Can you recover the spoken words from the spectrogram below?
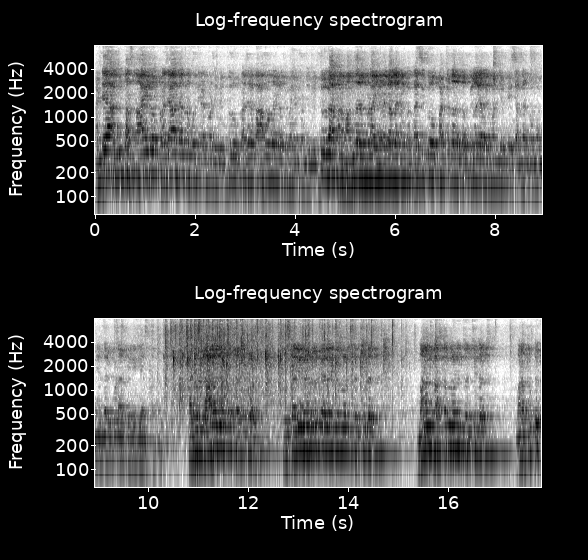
అంటే అంత స్థాయిలో ప్రజాదరణ పొందినటువంటి వ్యక్తులు ప్రజలకు ఆమోదయోగ్యమైనటువంటి వ్యక్తులుగా మనం అందరం కూడా ఎదగాలని ఒక కసితో పట్టుదలతో పిల్లలు ఎదగమని చెప్పేసి అందరికీ అందరికీ కూడా తెలియజేస్తాను అటువంటి ఆలోచనతో చదువుకోండి. మీ తల్లిదండ్రులు పేదరికంలో నుంచి వచ్చిండొచ్చు మనం కష్టంలో నుంచి వచ్చిండొచ్చు మన పుట్టుక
